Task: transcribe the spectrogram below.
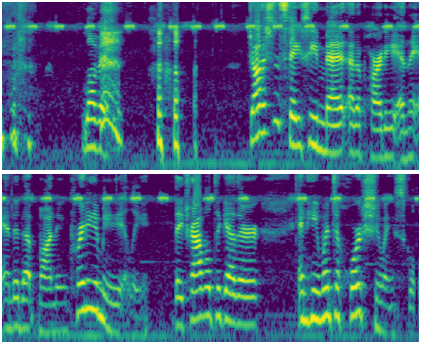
Love it. Josh and Stacy met at a party and they ended up bonding pretty immediately. They traveled together and he went to horseshoeing school.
